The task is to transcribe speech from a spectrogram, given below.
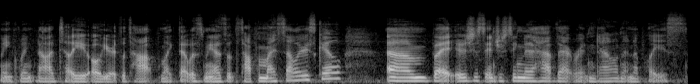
wink, wink, nod, tell you, oh, you're at the top. Like that was me. I was at the top of my salary scale. Um, but it was just interesting to have that written down in a place.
